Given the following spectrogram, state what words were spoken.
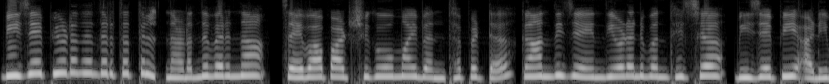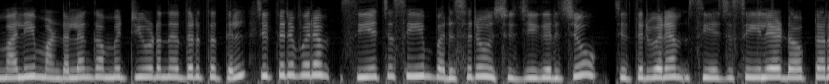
ബി ജെ പിയുടെ നേതൃത്വത്തിൽ നടന്നുവരുന്ന സേവാപാക്ഷികവുമായി ബന്ധപ്പെട്ട് ഗാന്ധി ജയന്തിയോടനുബന്ധിച്ച് ബി ജെ പി അടിമാലി മണ്ഡലം കമ്മിറ്റിയുടെ നേതൃത്വത്തിൽ ചിത്തിരപുരം സി എച്ച് സിയും പരിസരവും ശുചീകരിച്ചു. ചിത്തിരപുരം സി എച്ച് സിയിലെ ഡോക്ടർ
